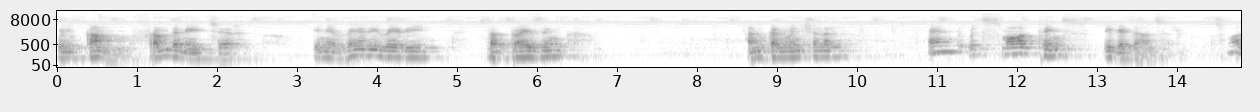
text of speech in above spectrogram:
will come from the nature in a very, very surprising, unconventional, and with small things you get the answer. Small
